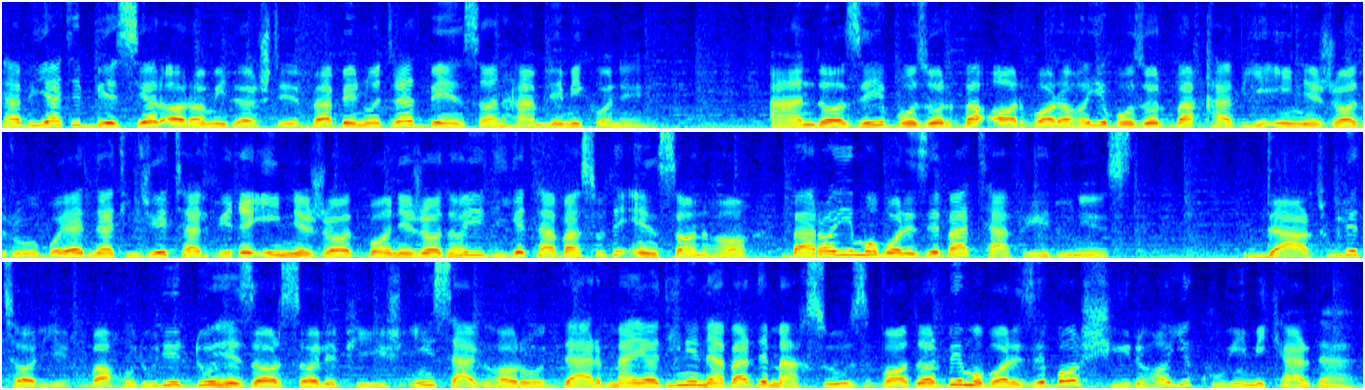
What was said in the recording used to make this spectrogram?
طبیعت بسیار آرامی داشته و به ندرت به انسان حمله می‌کنه. اندازه بزرگ و آرواره های بزرگ و قوی این نژاد رو. باید نتیجه تلفیق این نژاد با نژادهای دیگه توسط انسانها برای مبارزه و تفریح دونست. در طول تاریخ و حدود 2000 سال پیش این سگها رو در میادین نبرد مخصوص وادار به مبارزه با شیرهای کوهی می‌کردند.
